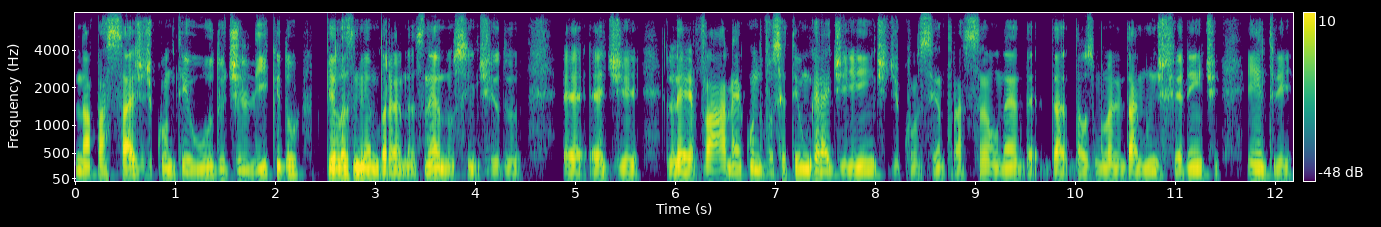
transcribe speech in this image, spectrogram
na passagem de conteúdo de líquido pelas membranas, né, no sentido é, é de levar, né, quando você tem um gradiente de concentração né, da, da osmolaridade muito diferente entre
